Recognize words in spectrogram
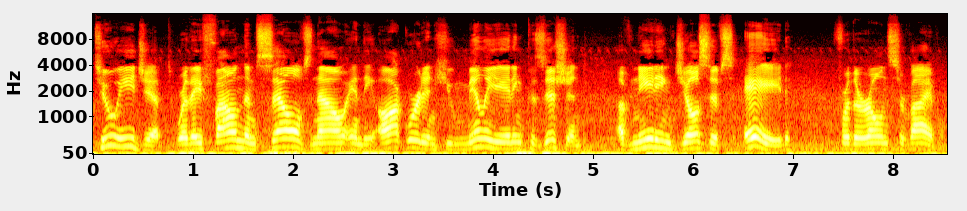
to Egypt, where they found themselves now in the awkward and humiliating position of needing Joseph's aid for their own survival.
